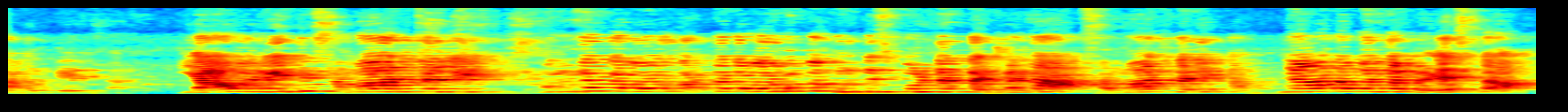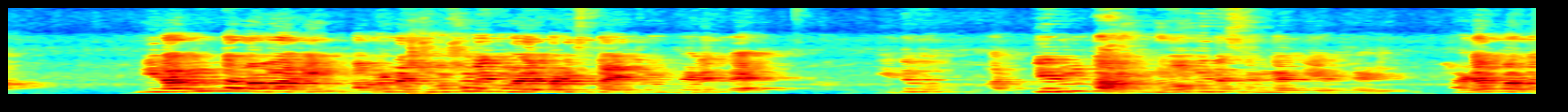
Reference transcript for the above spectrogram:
ಆಗುತ್ತೆ ಅಂತ. ಯಾವ ರೀತಿ ಸಮಾಜದಲ್ಲಿ ಉನ್ನತವರು, ಅರ್ಥದವರು ಅಂತ ಗುರುತಿಸಿಕೊಂಡಂತ ಜನ ಸಮಾಜದಲ್ಲಿ ಅಜ್ಞಾನವನ್ನ ಬೆಳೆಸ್ತಾ ನಿರಂತರವಾಗಿ ಅವರನ್ನ ಶೋಷಣೆಗೆ ಒಳಪಡಿಸ್ತಾ ಇದ್ರು ಅಂತ ಹೇಳಿದ್ರೆ ಇದು ಅತ್ಯಂತ ನೋವಿನ ಸಂಗತಿ ಅಂತ ಹೇಳಿ. ಹಡಪದ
